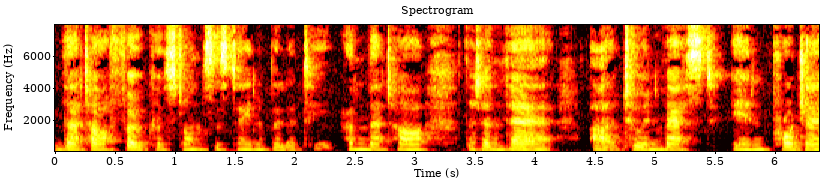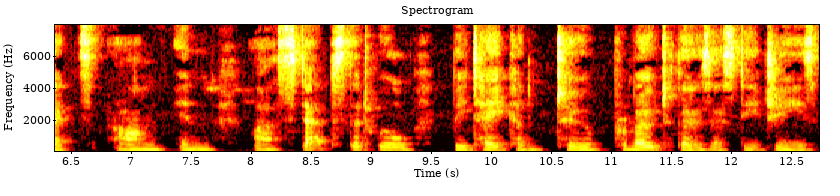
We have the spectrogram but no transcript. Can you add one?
that are focused on sustainability and that are that are there uh, to invest in projects, um, in uh, steps that will be taken to promote those SDGs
